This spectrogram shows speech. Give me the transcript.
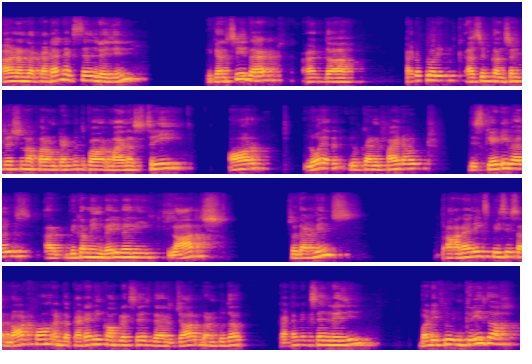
And on the cation exchange regime, you can see that at the hydrofluoric acid concentration of around 10 to the power minus 3 or lower, you can find out these KD values are becoming very, very large. So that means the anionic species are not formed and the cationic complexes they are jorbed onto the cation exchange regime. But if you increase the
